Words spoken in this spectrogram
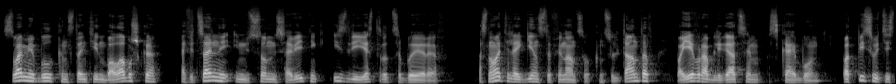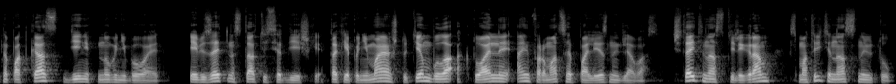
С вами был Константин Балабушка, официальный инвестиционный советник из реестра ЦБРФ, основатель агентства финансовых консультантов по еврооблигациям SkyBond. Подписывайтесь на подкаст «Денег много не бывает». И обязательно ставьте сердечки. Так я понимаю, что тема была актуальной, а информация полезной для вас. Читайте нас в Телеграм, смотрите нас на YouTube.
